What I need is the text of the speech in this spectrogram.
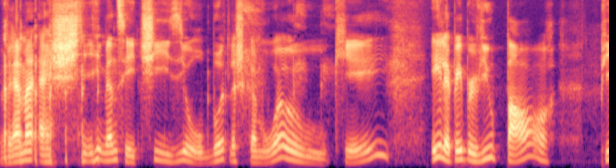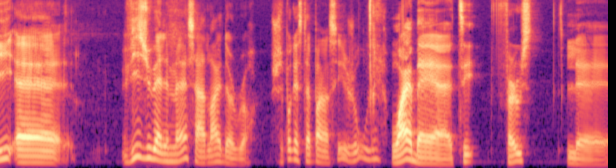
Vraiment à chier, man. C'est cheesy au bout. Là, je suis comme Wow, ok. Et le pay-per-view part, puis euh, visuellement, ça a l'air de Raw. Je sais pas ce que t'as pensé, Jo. Là. Ouais, ben, euh, tu sais, first, le,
